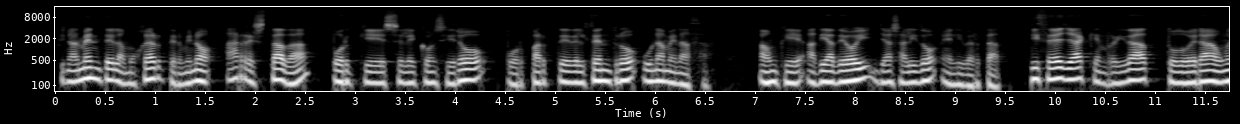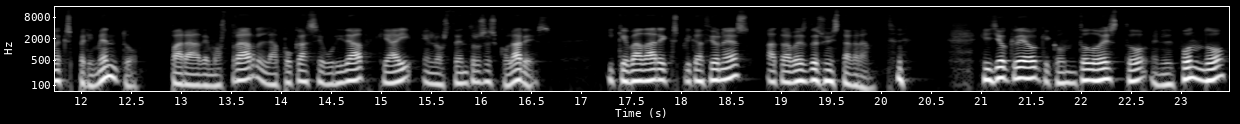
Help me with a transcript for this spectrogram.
Finalmente la mujer terminó arrestada porque se le consideró por parte del centro una amenaza, aunque a día de hoy ya ha salido en libertad. Dice ella que en realidad todo era un experimento, para demostrar la poca seguridad que hay en los centros escolares y que va a dar explicaciones a través de su Instagram. y yo creo que con todo esto, en el fondo,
